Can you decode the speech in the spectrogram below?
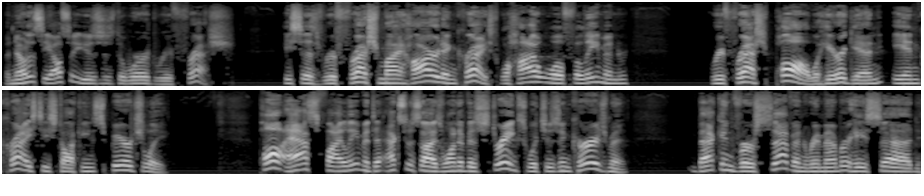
But notice he also uses the word refresh. He says, Refresh my heart in Christ. Well, how will Philemon refresh Paul? Well, here again, in Christ, he's talking spiritually. Paul asks Philemon to exercise one of his strengths, which is encouragement. Back in verse 7, remember, he said,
